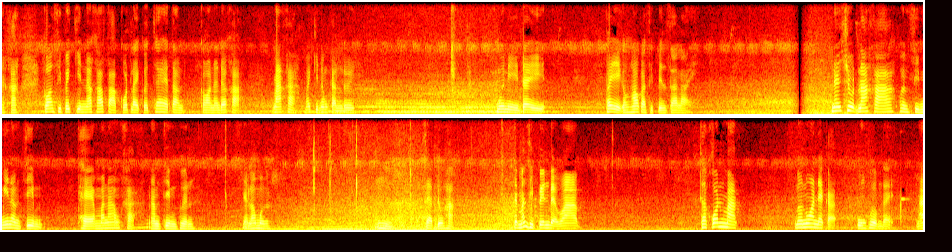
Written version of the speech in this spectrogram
นะคะ ก่อนสิไปกินนะคะ ฝากกดไลค์กดแชร์ตามก่อนนะเด้อค่ะ มาค่ะ มากินน้ำกันเลยมื้อนี้ได้พระเอกของเฮาก็สิเป็นสาหร่าย ในชุดนะคะ เพิ่นสิมีน้ำจิ้มแถมมะนาวค่ะน้ำจิ้มเพิ่นเดี๋ยวเรามืออืมแซ่บดูค่ะ แต่มันสิเป็นแบบว่า ถ้าคนมักนวลๆเนี่ยก็ปรุงเพิ่มได้มา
